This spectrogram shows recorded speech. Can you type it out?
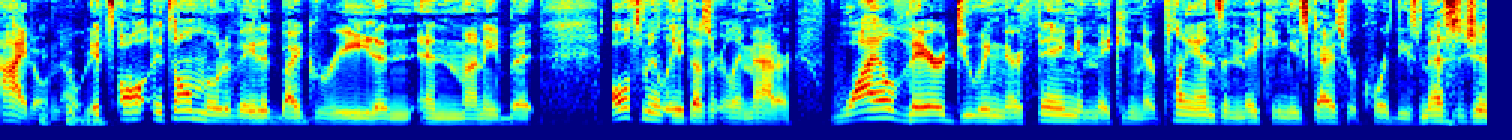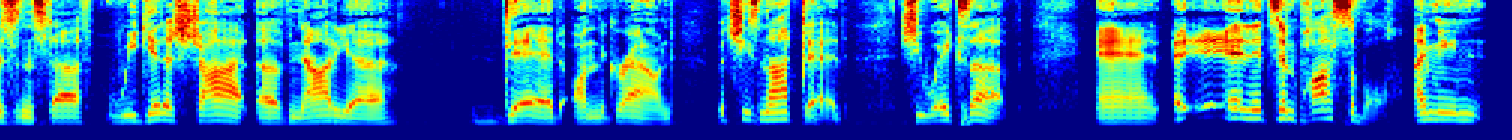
I don't it know. It's all it's all motivated by greed and and money, but ultimately it doesn't really matter. While they're doing their thing and making their plans and making these guys record these messages and stuff, we get a shot of Nadja dead on the ground, but she's not dead. She wakes up and and it's impossible. I mean,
